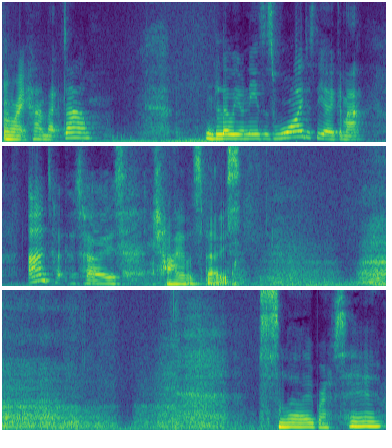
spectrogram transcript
Right, hand back down. Lower your knees as wide as the yoga mat and tuck the toes, child's pose. Slow breaths here.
